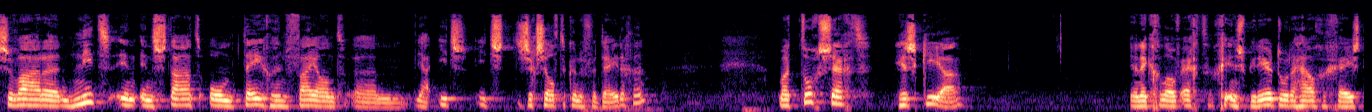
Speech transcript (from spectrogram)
Ze waren niet in, in staat om tegen hun vijand um, ja, iets, iets zichzelf te kunnen verdedigen. Maar toch zegt Hiskia, en ik geloof echt geïnspireerd door de Heilige Geest,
